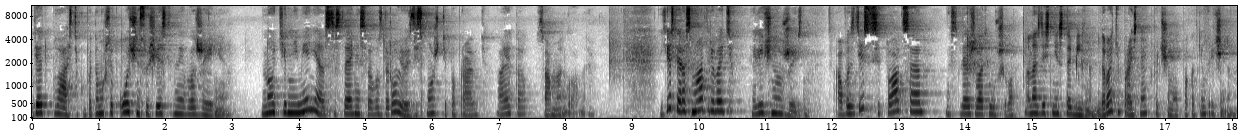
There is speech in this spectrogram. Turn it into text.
делать пластику, потому что это очень существенные вложения. Но, тем не менее, состояние своего здоровья вы здесь можете поправить, а это самое главное. Если рассматривать личную жизнь, а вот здесь ситуация оставляет желать лучшего, она здесь нестабильна. Давайте прояснять почему, по каким причинам.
